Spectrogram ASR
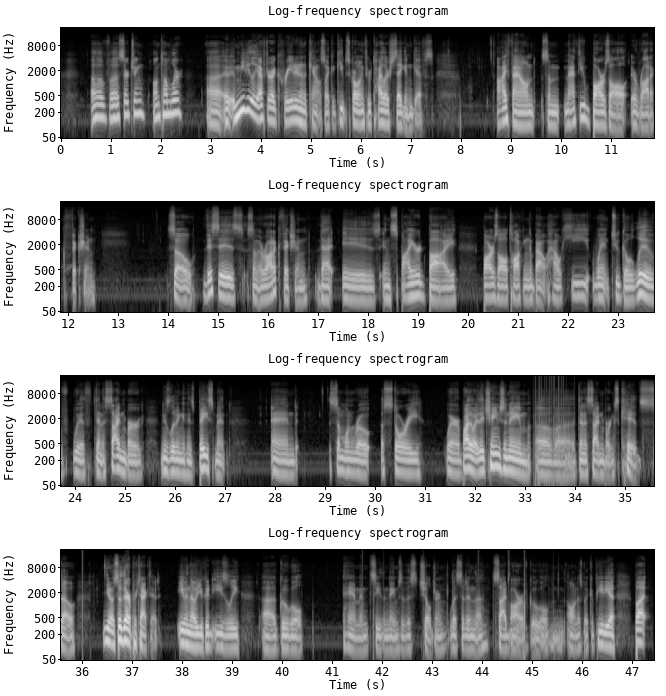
of uh, searching on Tumblr, uh, immediately after I created an account so I could keep scrolling through Tyler Seguin gifs, I found some Matthew Barzal erotic fiction. So, this is some erotic fiction that is inspired by Barzal talking about how he went to go live with Dennis Seidenberg and he's living in his basement. And someone wrote a story where, by the way, they changed the name of uh, Dennis Seidenberg's kids. So, you know, so they're protected, even though you could easily uh, Google him and see the names of his children listed in the sidebar of Google on his Wikipedia. But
